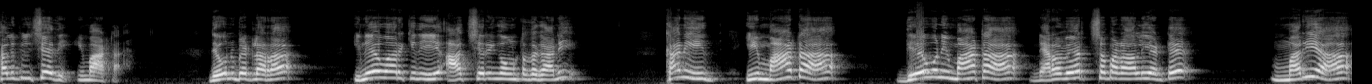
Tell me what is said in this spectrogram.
కల్పించేది ఈ మాట. దేవుని బిడ్డలారా వినేవారికి ఇది ఆశ్చర్యంగా ఉంటుంది కానీ కానీ ఈ మాట దేవుని మాట నెరవేర్చబడాలి అంటే మరియా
